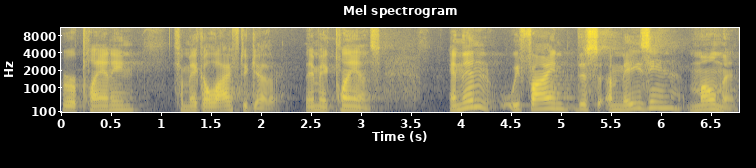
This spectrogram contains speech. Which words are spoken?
who are planning to make a life together. They make plans. And then we find this amazing moment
